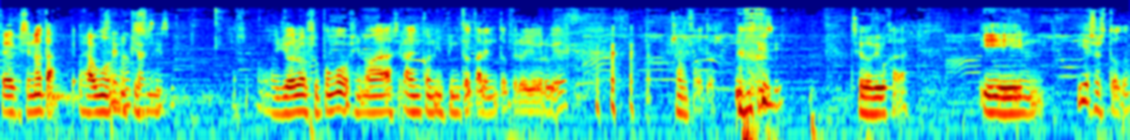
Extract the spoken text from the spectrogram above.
pero que se nota. O sea, bueno, Se que nota, es- sí, sí. o Yo lo supongo, si no, alguien con infinito talento, pero yo creo que son fotos. Sí, sí. Pseudo dibujadas. Y, y eso es todo.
